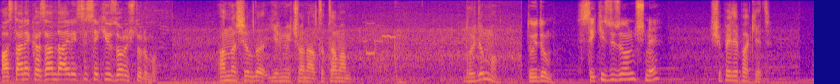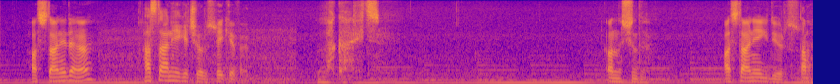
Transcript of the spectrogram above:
Hastane kazan dairesi 813 durumu. Anlaşıldı 2316 tamam. Duydun mu? Duydum. 813 ne? Şüpheli paket. Hastanede ha? Hastaneye geçiyoruz. Peki efendim. Allah kahretsin. Anlaşıldı. Hastaneye gidiyoruz. Tamam.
